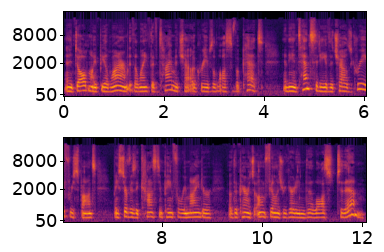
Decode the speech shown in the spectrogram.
An adult might be alarmed at the length of time a child grieves the loss of a pet, and the intensity of the child's grief response may serve as a constant painful reminder of the parent's own feelings regarding the loss to them.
